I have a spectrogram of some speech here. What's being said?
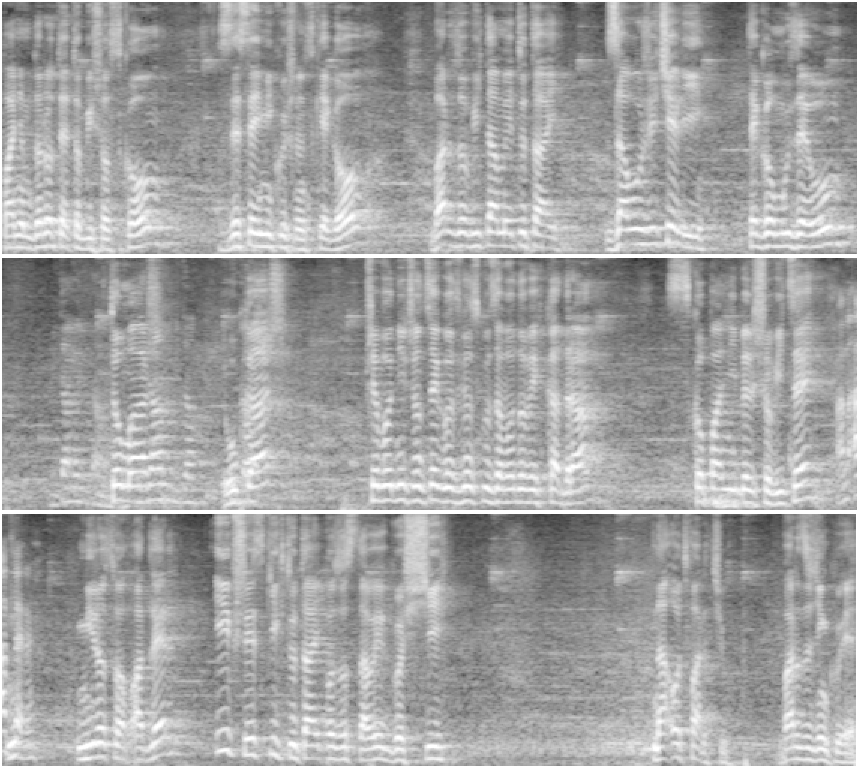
panią Dorotę Tobiszowską ze Sejmiku Śląskiego. Bardzo witamy tutaj założycieli tego muzeum. Witamy, witamy. Tomasz, Witam, witam. Łukasz, przewodniczącego Związku Zawodowych Kadra z kopalni Belszowice, Pan Adler. Mirosław Adler i wszystkich tutaj pozostałych gości na otwarciu. Bardzo dziękuję.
